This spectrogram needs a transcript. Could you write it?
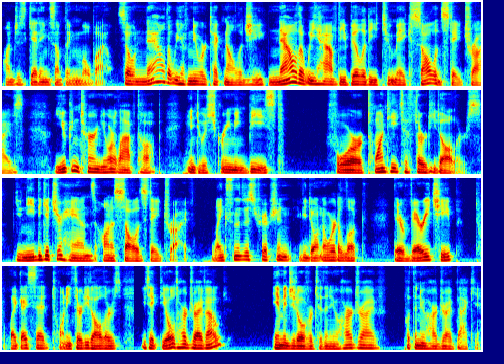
on just getting something mobile. So now that we have newer technology, now that we have the ability to make solid state drives, you can turn your laptop into a screaming beast for 20 to 30 dollars. You need to get your hands on a solid state drive. Links in the description if you don't know where to look. They're very cheap. Like I said, 20 30 dollars. You take the old hard drive out, image it over to the new hard drive, put the new hard drive back in.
